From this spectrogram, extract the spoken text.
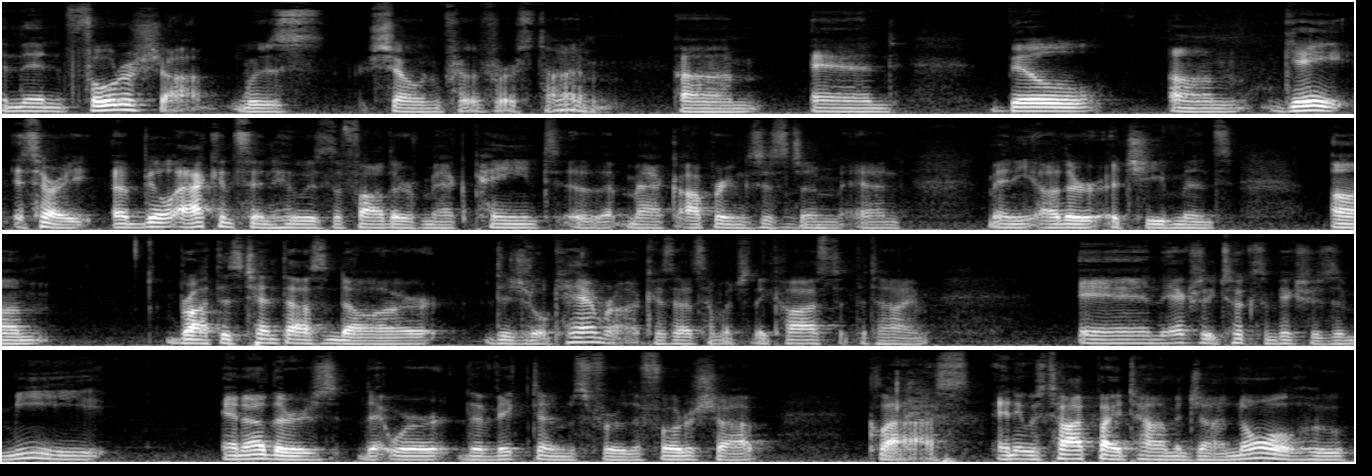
and then Photoshop was shown for the first time. Um, and Bill um, Gate, sorry, uh, Bill Atkinson, who is the father of MacPaint, uh, the Mac operating system, and many other achievements, um, brought this ten thousand dollar digital camera because that's how much they cost at the time. And they actually took some pictures of me and others that were the victims for the Photoshop class. And it was taught by Tom and John Knoll, who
